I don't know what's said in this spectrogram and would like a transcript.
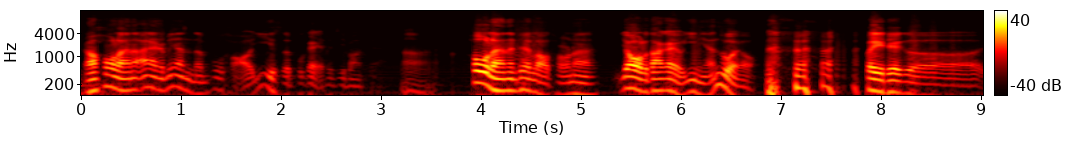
然后后来呢，碍着面子不好意思不给他几磅钱。啊后来呢，这老头呢要了大概有一年左右，被这个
